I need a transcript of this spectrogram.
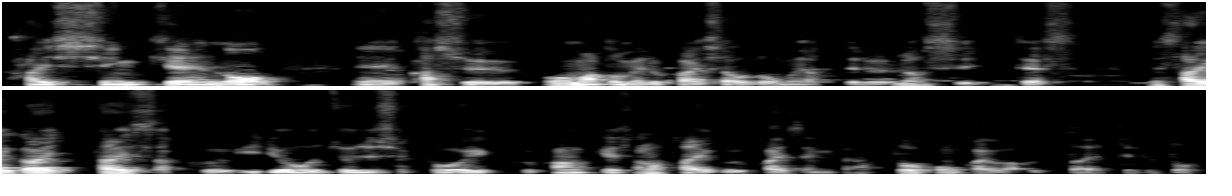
配信系の、えー歌手をまとめる会社をどうもやってるらしいです。で災害対策、医療従事者、教育関係者の待遇改善みたいなことを今回は訴えてると。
